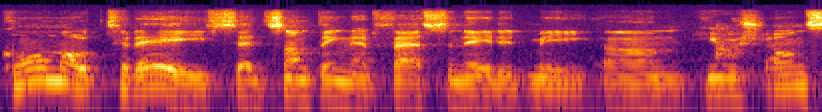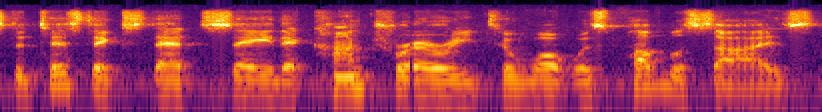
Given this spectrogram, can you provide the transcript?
Cuomo today said something that fascinated me. Um, he was shown statistics that say that, contrary to what was publicized,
